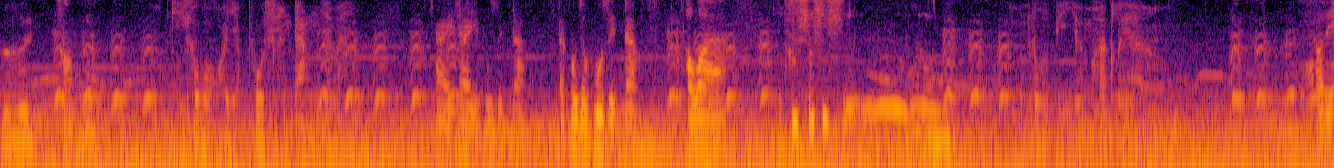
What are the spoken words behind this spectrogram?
เฮ้ยขเมื่อกี้ เขาบอกว่าอย่าพูดเสียงดังใช่ไหมำใช่ใช่อย่าพูดเสียงดังแต่กูจะพูดเสียงดังเพราะว่าโหลดผีเยอะมากเลยอะเอาดิ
